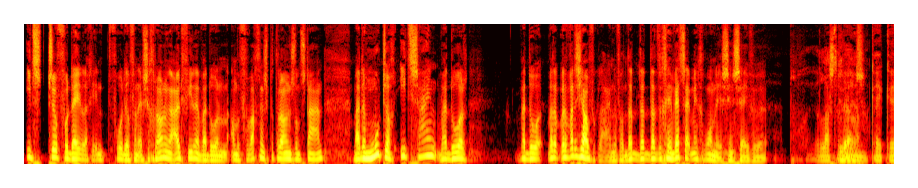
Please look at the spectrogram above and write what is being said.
iets te voordelig in het voordeel van FC Groningen uitvielen, waardoor een ander verwachtingspatroon is ontstaan. Maar er moet toch iets zijn waardoor... waardoor wat, wat is jouw verklaring ervan? Dat, dat, dat er geen wedstrijd meer gewonnen is sinds zeven... Lastig wel. Kijk, eh,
